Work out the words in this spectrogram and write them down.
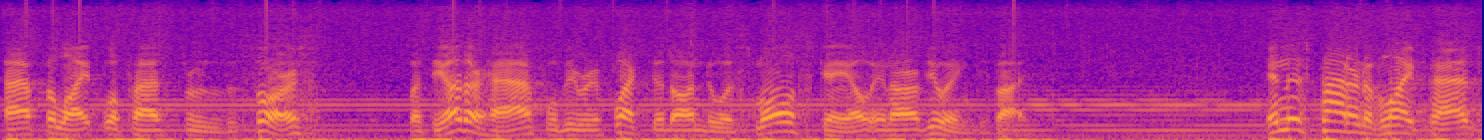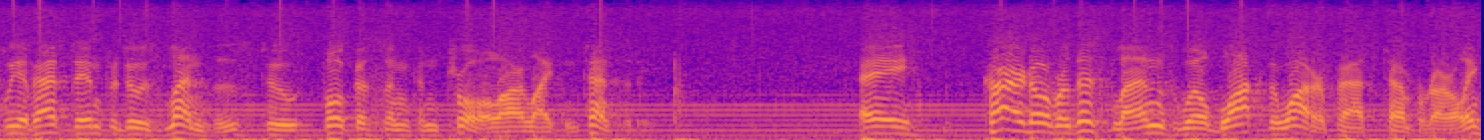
half the light will pass through the source, but the other half will be reflected onto a small scale in our viewing device. In this pattern of light paths, we have had to introduce lenses to focus and control our light intensity. A card over this lens will block the water path temporarily,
